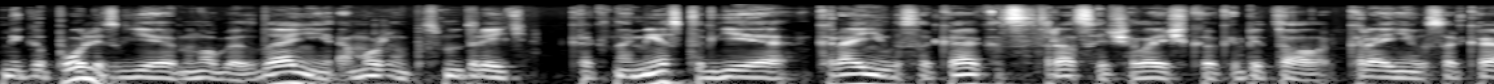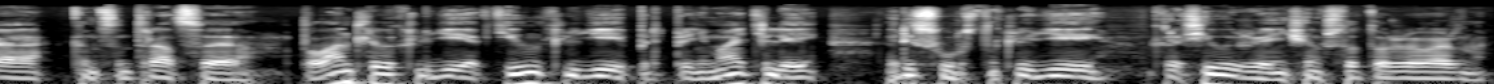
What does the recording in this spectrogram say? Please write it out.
мегаполис, где много зданий, а можно посмотреть как на место, где крайне высокая концентрация человеческого капитала, крайне высокая концентрация талантливых людей, активных людей, предпринимателей, ресурсных людей, красивых женщин, что тоже важно.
